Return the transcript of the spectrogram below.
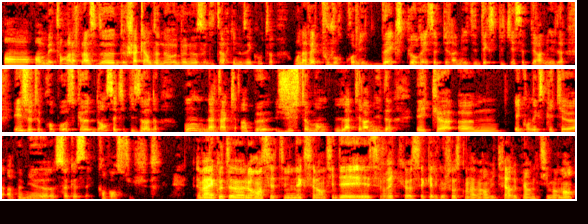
en, mettant à la place de, chacun de nos, auditeurs qui nous écoutent, on avait toujours promis d'explorer cette pyramide d'expliquer cette pyramide. Et je te propose que dans cet épisode, on attaque un peu justement la pyramide et que euh, et qu'on explique un peu mieux euh, ce que c'est. Qu'en penses-tu? Eh ben, écoute, euh, Laurent, c'est une excellente idée et c'est vrai que c'est quelque chose qu'on avait envie de faire depuis un petit moment.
